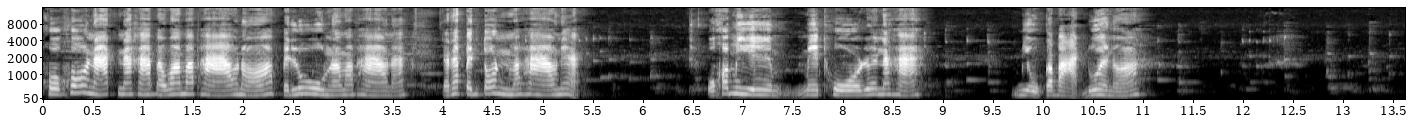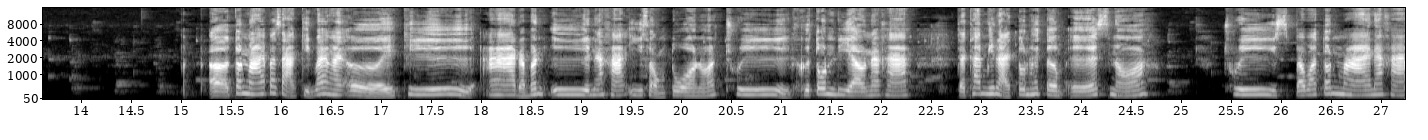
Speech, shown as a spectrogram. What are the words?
โคโค่นัทนะคะ แปลว่ามะพร้าวเนาะ เป็นลูกเนาะมะพร้าวนะ แต่ถ้าเป็นต้นมะพร้าวเนี่ย โอ้เขามีเมโทรด้วยนะคะ มีอุกกาบาตด้วยเนาะเอ่อต้นไม้ภาษาอังกฤษว่ายังไงเอ่ย T R W E นะคะ E สองตัวเนาะ tree คือต้นเดียวนะคะ แต่ถ้ามีหลายต้นให้เติม s เนาะ trees แปลว่าต้นไม้นะคะ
